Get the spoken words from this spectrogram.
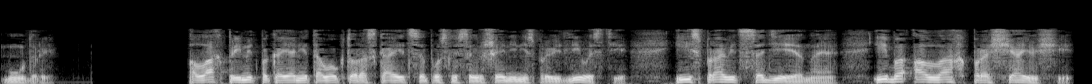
мудрый. Аллах примет покаяние того, кто раскается после совершения несправедливости и исправит содеянное, ибо Аллах прощающий,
